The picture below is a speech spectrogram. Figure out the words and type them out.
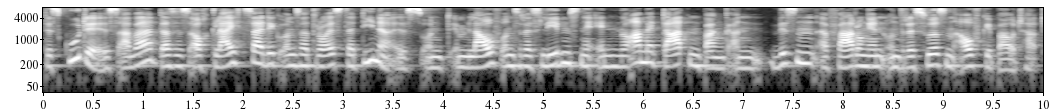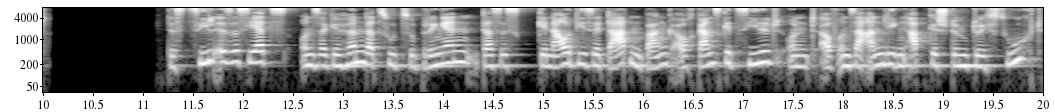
Das Gute ist aber, dass es auch gleichzeitig unser treuester Diener ist und im Lauf unseres Lebens eine enorme Datenbank an Wissen, Erfahrungen und Ressourcen aufgebaut hat. Das Ziel ist es jetzt, unser Gehirn dazu zu bringen, dass es genau diese Datenbank auch ganz gezielt und auf unser Anliegen abgestimmt durchsucht,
